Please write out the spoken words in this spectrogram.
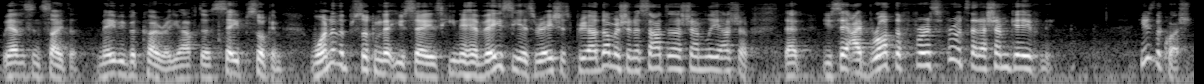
We have this in Saita. Maybe v'koira. You have to say psukim. One of the psukim that you say is hinehevesi es reishis priyadamish and Hashem li Hashem. That you say, I brought the first fruits that Hashem gave me. Here's the question:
